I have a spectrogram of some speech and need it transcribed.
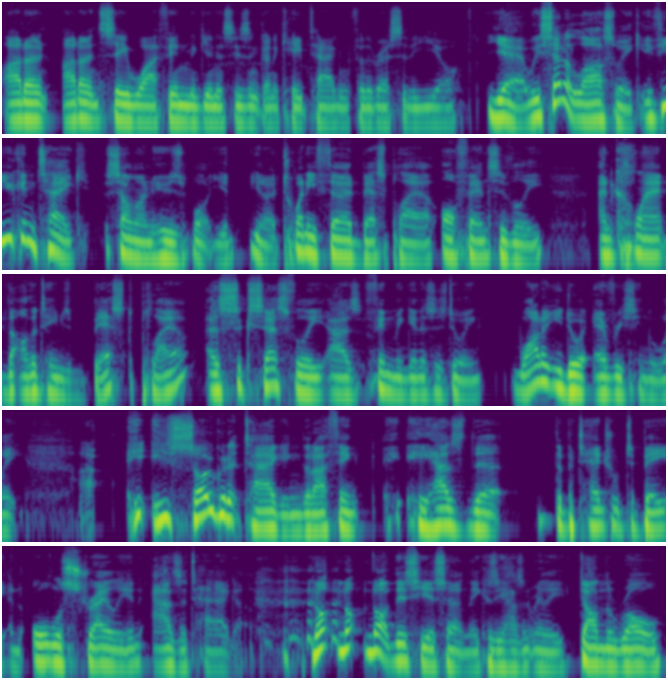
I don't I don't see why Finn Maginness isn't going to keep tagging for the rest of the year. Yeah, we said it last week. If you can take someone who's what you you know twenty third best player offensively and clamp the other team's best player as successfully as Finn Maginness is doing, why don't you do it every single week? Uh, he, he's so good at tagging that I think he- has the the potential to be an all Australian as a tagger. not not not this year certainly because he hasn't really done the role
